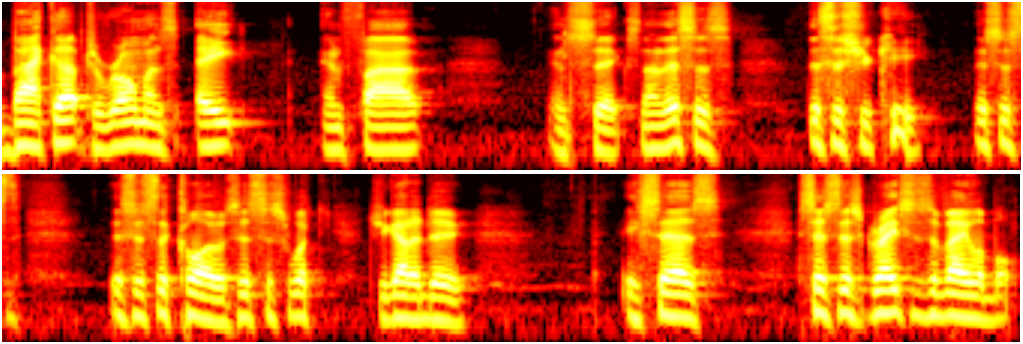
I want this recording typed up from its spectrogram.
back up to Romans 8 and 5 and 6. Now this is this is your key. This is this is the close. This is what you got to do. He says, he says this grace is available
